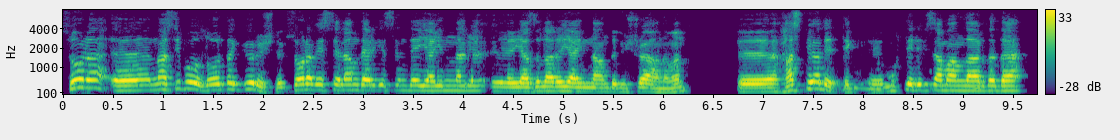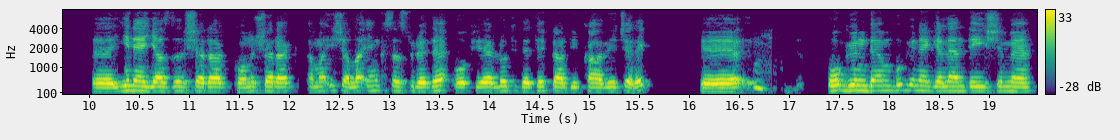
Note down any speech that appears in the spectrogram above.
Sonra e, nasip oldu. Orada görüştük. Sonra Vesselam dergisinde yayınları, e, yazıları yayınlandı Büşra Hanım'ın. E, hasbihal ettik. E, muhtelif zamanlarda da e, yine yazışarak, konuşarak ama inşallah en kısa sürede o Pierre Loti'de tekrar bir kahve içerek e, o günden bugüne gelen değişimi,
